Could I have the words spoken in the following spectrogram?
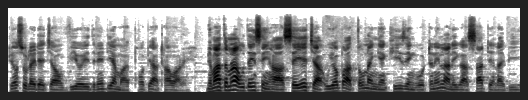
ပြောဆိုလိုက်တဲ့အကြောင်း VOA သတင်းတရက်မှာဖော်ပြထားပါတယ်။မြန်မာသမရဦးသိန်းစိန်ဟာ10ရက်ကြာဥရောပသုံးနိုင်ငံခီးစဉ်ကိုတနင်္လာနေ့ကစတင်လိုက်ပြီး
